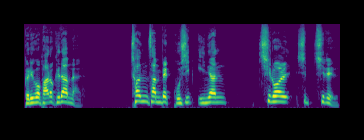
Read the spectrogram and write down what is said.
그리고 바로 그 다음날 1392년 7월 17일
